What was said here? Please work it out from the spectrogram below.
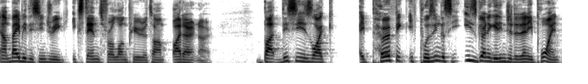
Now, maybe this injury extends for a long period of time. I don't know. But this is like a perfect, if Porzingis is going to get injured at any point,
